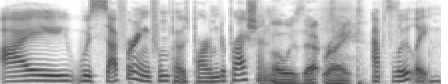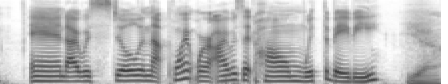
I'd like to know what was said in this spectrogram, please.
I was suffering from postpartum depression. Oh, is that right? Absolutely. And I was still in that point where I was at home with the baby Yeah.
